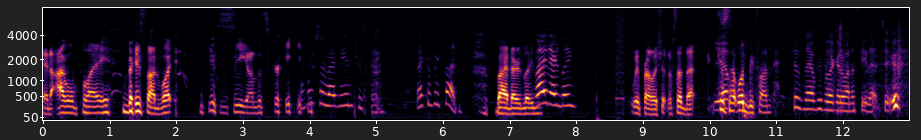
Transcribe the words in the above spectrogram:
and I will play based on what you see on the screen. That actually might be interesting. That could be fun. Bye, nerdlings. Bye, nerdlings. We probably shouldn't have said that because Yep. that would be fun. Because now people are going to want to see that too.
